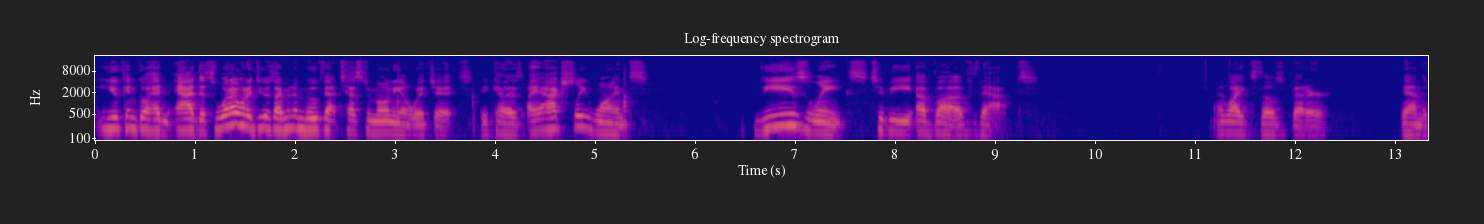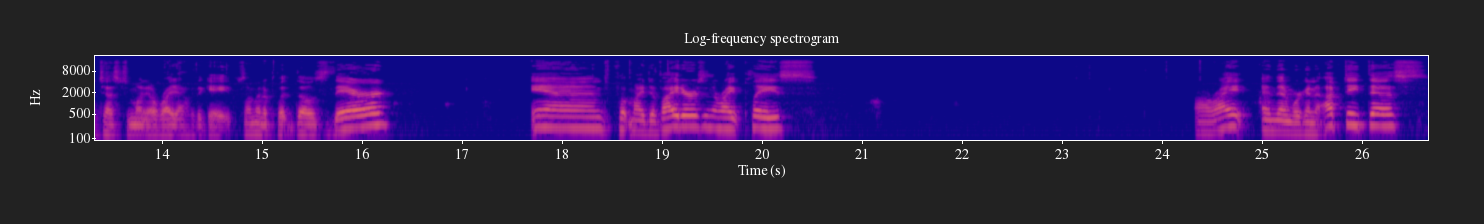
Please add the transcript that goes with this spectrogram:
you can go ahead and add this. What I want to do is I'm going to move that testimonial widget because I actually want these links to be above that. I liked those better than the testimonial right out of the gate. So I'm going to put those there and put my dividers in the right place. All right, and then we're going to update this.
